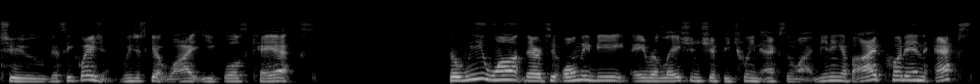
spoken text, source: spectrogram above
to this equation. We just get y equals kx. So we want there to only be a relationship between x and y, meaning if I put in x,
